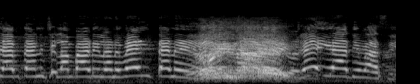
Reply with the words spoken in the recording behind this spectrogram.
జాబితా నుంచి లంబాడీలను వెంటనే జై ఆదివాసీ.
